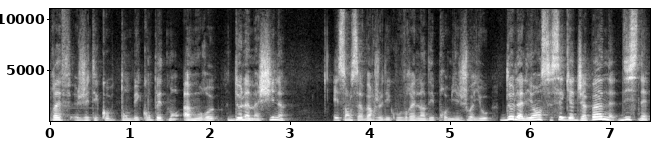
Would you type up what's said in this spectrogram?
Bref, j'étais tombé complètement amoureux de la machine. Et sans le savoir, je découvrais l'un des premiers joyaux de l'alliance Sega Japan Disney.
